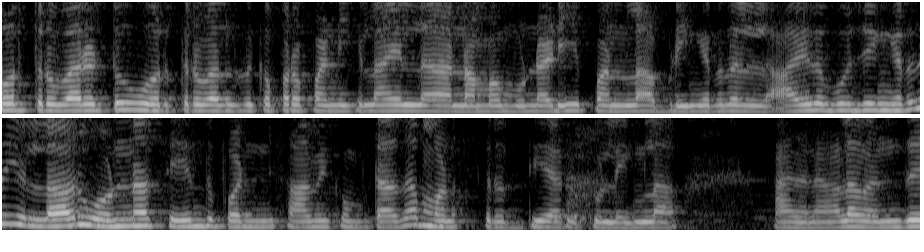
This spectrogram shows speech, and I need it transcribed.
ஒருத்தர் வரட்டும் ஒருத்தர் வந்ததுக்கப்புறம் பண்ணிக்கலாம் இல்லை நம்ம முன்னாடியே பண்ணலாம் அப்படிங்கிறது இல்லை. ஆயுத பூஜைங்கிறது எல்லாரும் ஒன்றா சேர்ந்து பண்ணி சாமி கும்பிட்டாதான் மனசு திருப்தியாக இருக்கும் இல்லைங்களா? அதனால் வந்து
